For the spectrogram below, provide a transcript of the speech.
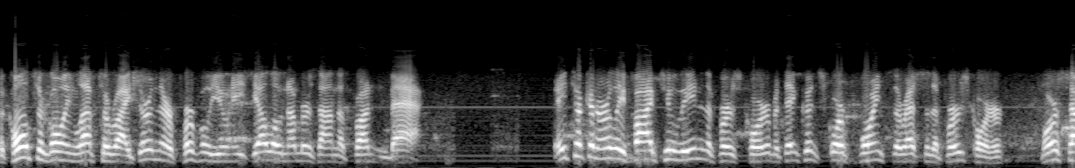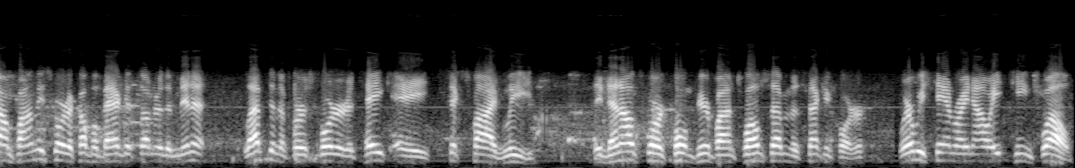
The Colts are going left to right. They're in their purple unis, yellow numbers on the front and back. They took an early 5-2 lead in the first quarter, but then couldn't score points the rest of the first quarter. Morristown finally scored a couple baskets under the minute left in the first quarter to take a 6-5 lead. They then outscored Colton Pierrepont 12-7 the second quarter. Where we stand right now, 18-12.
